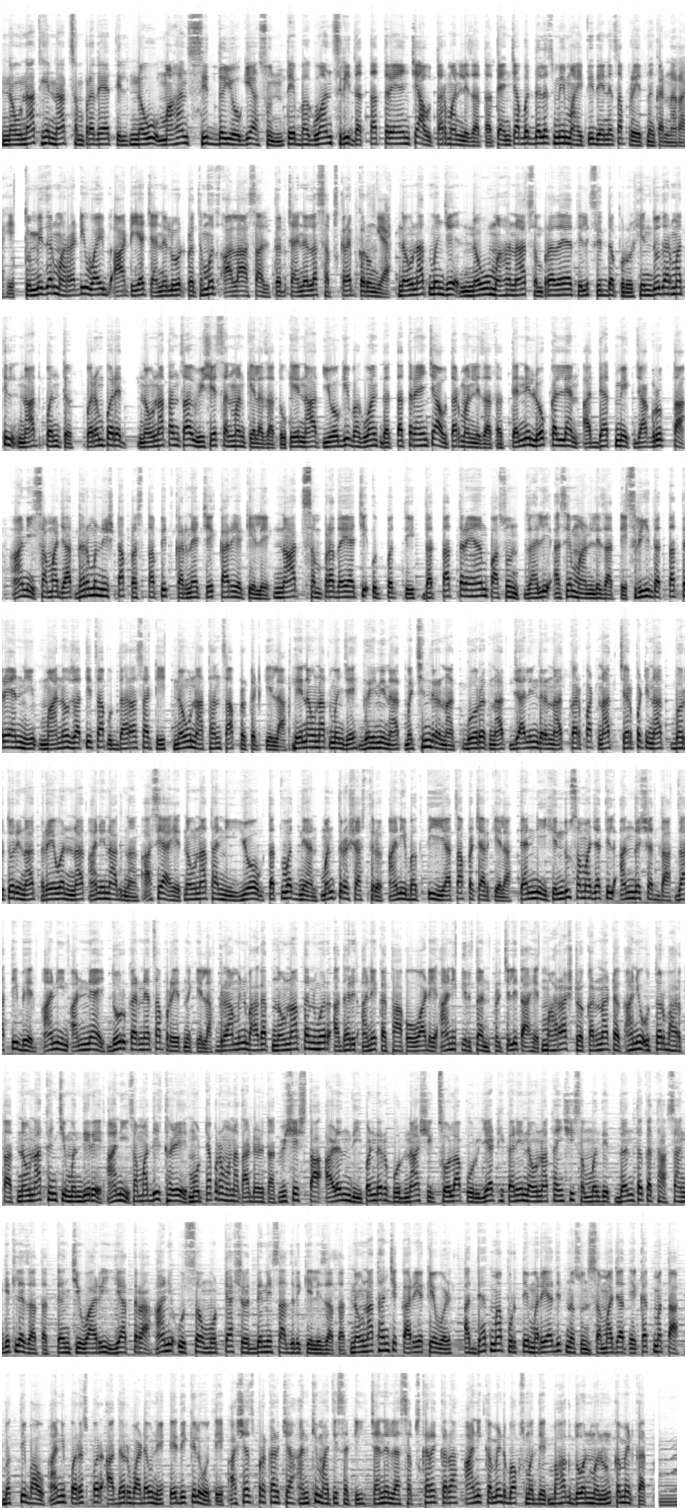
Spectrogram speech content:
नवनाथ हे नाथ संप्रदायातील नऊ महान सिद्ध योगी असून ते भगवान श्री दत्तात्रयांचे अवतार मानले जातात. त्यांच्याबद्दलच मी माहिती देण्याचा प्रयत्न करणार आहे. तुम्ही जर मराठी वाईब आर्ट या चॅनलवर प्रथमच आला असाल तर चॅनलला सबस्क्राईब करून घ्या. नवनाथ म्हणजे नऊ महानाथ संप्रदायातील सिद्ध पुरुष. हिंदू धर्मातील नाथ पंत परंपरेत नवनाथांचा विशेष सन्मान केला जातो. हे नाथ योगी भगवान दत्तात्रयांचे अवतार मानले जातात. त्यांनी लोककल्याण आध्यात्मिक जागरूकता आणि समाजात धर्मनिष्ठा प्रस्थापित करण्याचे कार्य केले. नाथ संप्रदायाची उत्पत्ती दत्तात्रयांपासून झाली असे मानले जाते. श्री दत्तात्रयांनी मानवजातीचा उद्धारासाठी नऊ नाथांचा प्रकट केला. हे नवनाथ म्हणजे गहिनीनाथ मच्छिंद्रनाथ गोरखनाथ जालिंद्रनाथ करपटनाथ चरपटीनाथ भरतोरीनाथ रेवणनाथ आणि नागनाथ असे आहेत. नवनाथांनी योग तत्वज्ञान मंत्रशास्त्र आणि भक्ती याचा प्रचार केला. त्यांनी हिंदू समाजातील अंधश्रद्धा जातीभेद आणि अन्याय दूर करण्याचा प्रयत्न केला. ग्रामीण भागात नवनाथांवर आधारित अनेक कथा पोवाडे आणि कीर्तन प्रचलित आहेत. महाराष्ट्र कर्नाटक आणि उत्तर भारतात नवनाथांची मंदिरे आणि समाधी स्थळे मोठ्या प्रमाणात आढळतात. विशेषतः आळंदी पंढरपूर नाशिक सोलापूर या ठिकाणी नवनाथांशी संबंधित दंतकथा सांगितल्या जातात. त्यांची वारी यात्रा आणि उत्सव मोठ्या श्रद्धेने साजरे केले जातात. नवनाथांचे कार्य केवळ अध्यात्मापुरते मर्यादित नसून समाजात एकात्मता भक्तिभाव आणि परस्पर आदर वाढवणे हे देखील होते. अशाच प्रकारच्या आणखी माहितीसाठी चॅनलला सबस्क्राईब करा आणि कमेंट बॉक्समध्ये भाग दोन म्हणून कमेंट करा.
